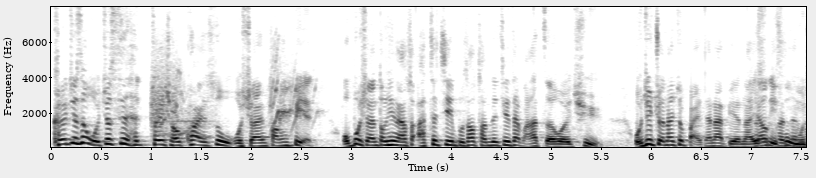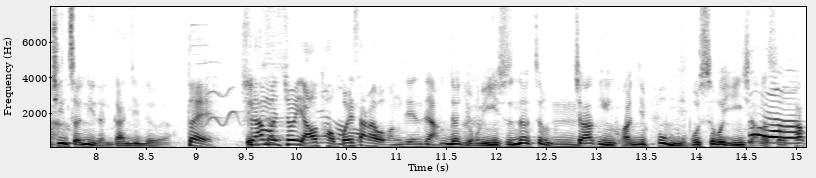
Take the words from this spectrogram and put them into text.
可能就是我就是很追求快速，我喜欢方便，我不喜欢东西拿说啊，这件不是要穿这件，再把它折回去。我就觉得那就摆在那边了。要你父母亲整理的很干净，对不对？对，所以他们就会摇头，不会上来我房间这样。那永林医师，那这种家庭环境，父母不是会影响的时候，他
